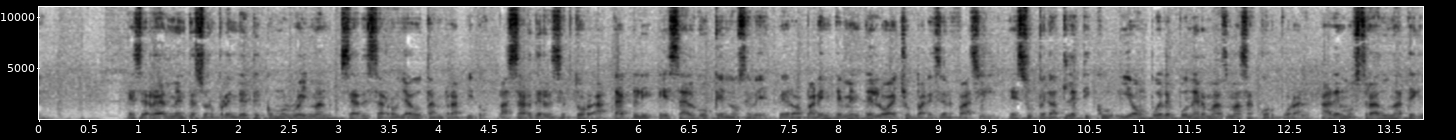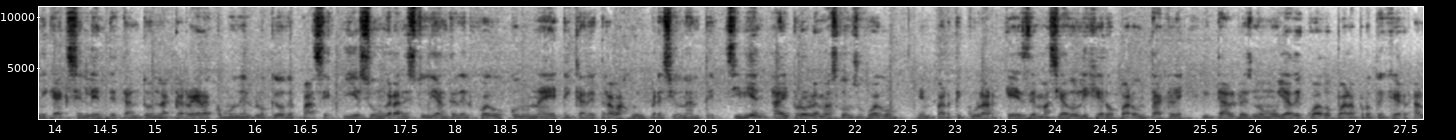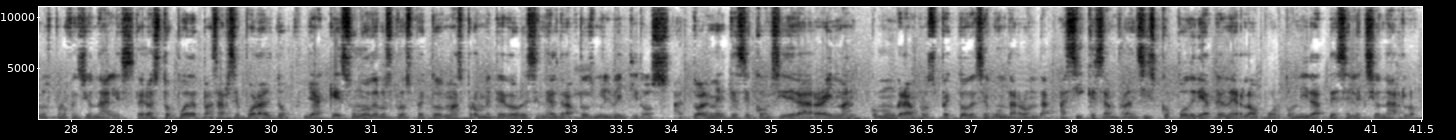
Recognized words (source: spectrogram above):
Es realmente sorprendente cómo Rayman se ha desarrollado tan rápido. Pasar de receptor a tackle es algo que no se ve, pero aparentemente lo ha hecho parecer fácil. Es súper atlético y aún puede poner más masa corporal. Ha demostrado una técnica excelente tanto en la carrera como en el bloqueo de pase, y es un gran estudiante del juego con una ética de trabajo impresionante. Si bien hay problemas con su juego, en particular que es demasiado ligero para un tackle y tal vez no muy adecuado para proteger a los profesionales, pero esto puede pasarse por alto ya que es uno de los prospectos más prometedores en el draft 2022. Actualmente se considera a Rainman como un gran prospecto de segunda ronda, así que San Francisco podría tener la oportunidad de seleccionarlo.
